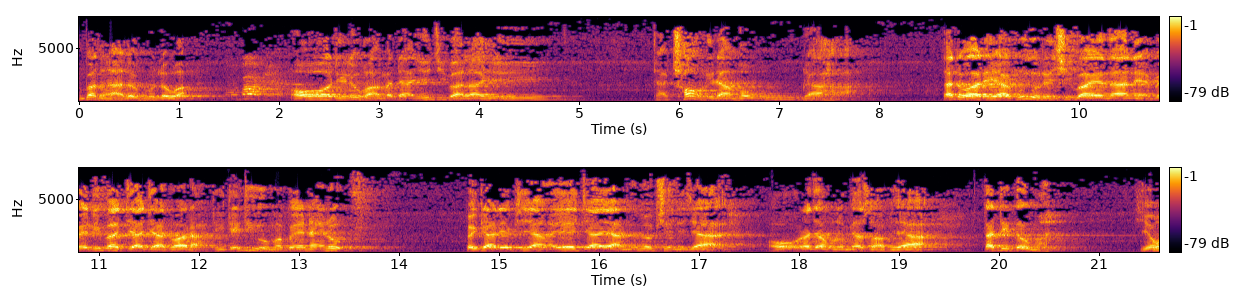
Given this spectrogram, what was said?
ဝိပဿနာအလုပ်ကိုလုပ်ရမှန်ပါဗျာဩဒီလုပ်ဟာအမတန်အရေးကြီးပါလားဟေးဒါ6နေတာမဟုတ်ဘူးဒါဟာတတ္တဝါတွေဟာကုသိုလ်တွေရှိပါရဲ့သားနဲ့အပေလိပကြကြသွားတာဒီဒိဋ္ဌိကိုမပယ်နိုင်လို့ပိဋ္ဌာတွေဖြစ်ရငရဲကြရအမျိုးမျိုးဖြစ်နေကြဩဒါကြောင့်မလို့မြတ်စွာဘုရားတတ္တိတုံးမှာယဝ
